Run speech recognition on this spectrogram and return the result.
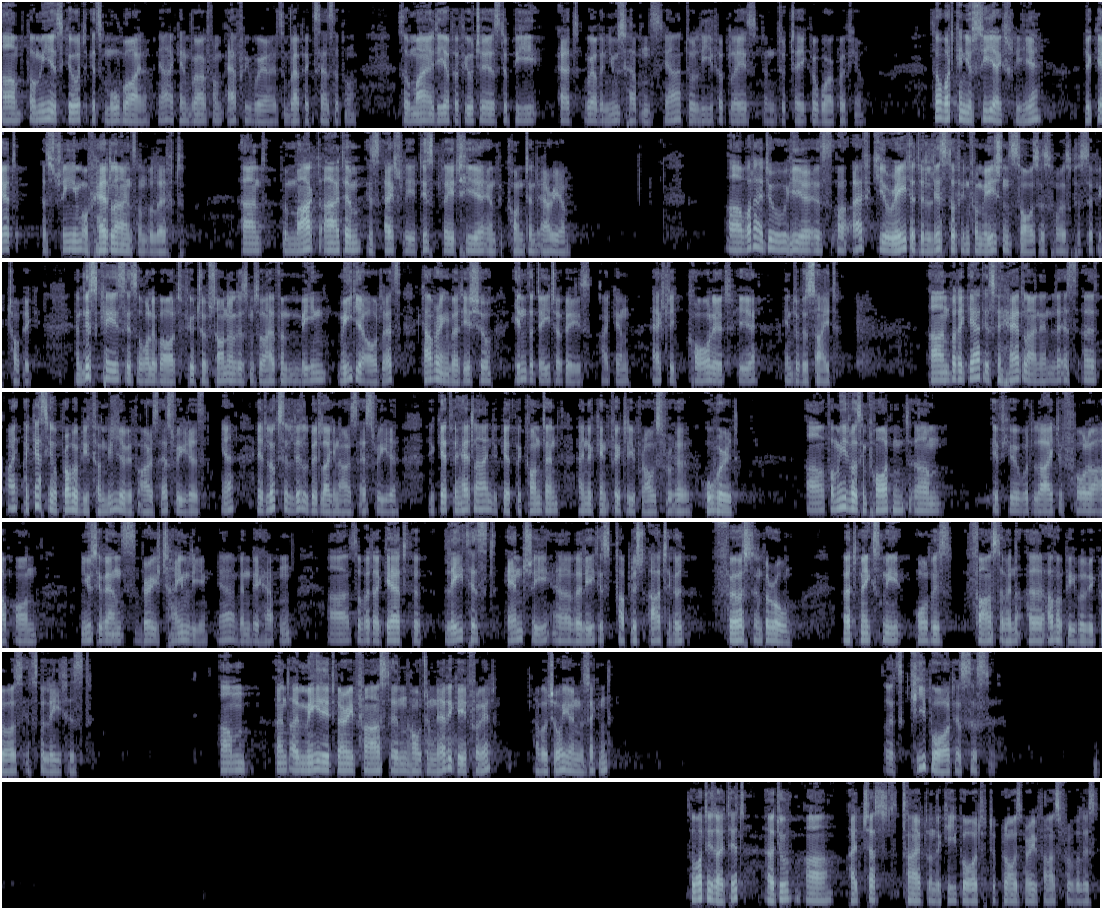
Um, for me, it's good. It's mobile. Yeah, I can work from everywhere. It's web accessible. So my idea for future is to be at where the news happens. Yeah, to leave a place and to take the work with you. So what can you see actually here? You get a stream of headlines on the left. And the marked item is actually displayed here in the content area. Uh, what I do here is uh, I've curated a list of information sources for a specific topic. In this case, it's all about future of journalism, so I have a main media outlets covering that issue in the database. I can actually call it here into the site. And what I get is the headline, and uh, I, I, guess you're probably familiar with RSS readers. Yeah, it looks a little bit like an RSS reader. You get the headline, you get the content, and you can quickly browse through, uh, over it. Uh, for me, it was important um, if you would like to follow up on news events very timely, yeah, when they happen, uh, so that I get the latest entry, uh, the latest published article first in the row. That makes me always faster than uh, other people because it's the latest. Um, and I made it very fast in how to navigate through it. I will show you in a second. So it's keyboard assisted. So what did I did? I do? Uh, I just typed on the keyboard to browse very fast through the list.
